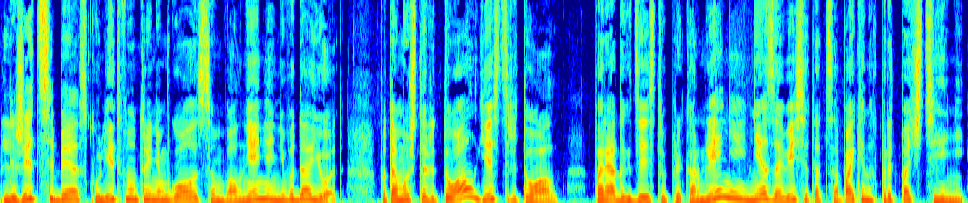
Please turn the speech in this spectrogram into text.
Лежит себе, скулит внутренним голосом, волнения не выдает, потому что ритуал есть ритуал — Порядок действий при кормлении не зависит от собакиных предпочтений,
